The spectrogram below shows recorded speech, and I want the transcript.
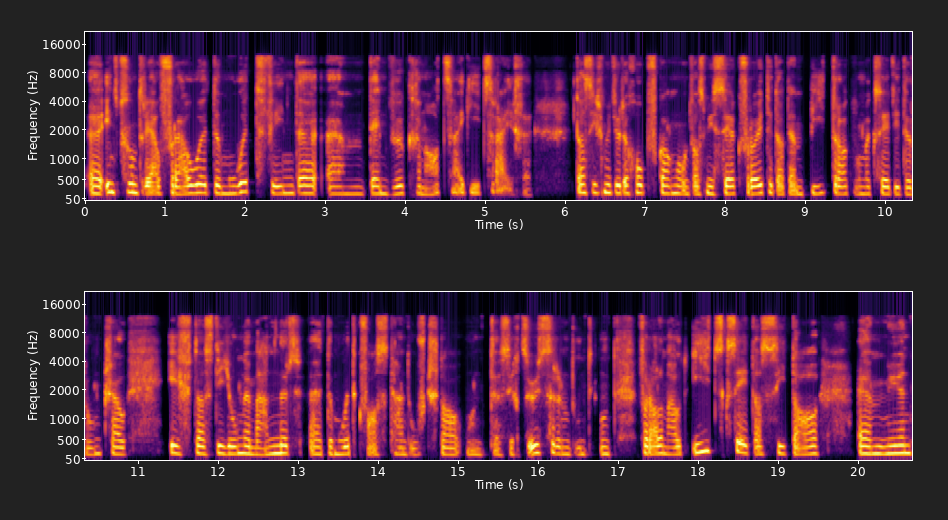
äh, insbesondere auch Frauen den Mut finden, ähm, dann wirklich eine Anzeige einzureichen. Das ist mir durch den Kopf gegangen und was mich sehr gefreut hat an dem Beitrag, wo man sieht in der Rundschau, ist, dass die jungen Männer äh, den Mut gefasst haben, aufzustehen und äh, sich zu äußern und, und, und vor allem auch einzusehen, dass sie da ähm, müssen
